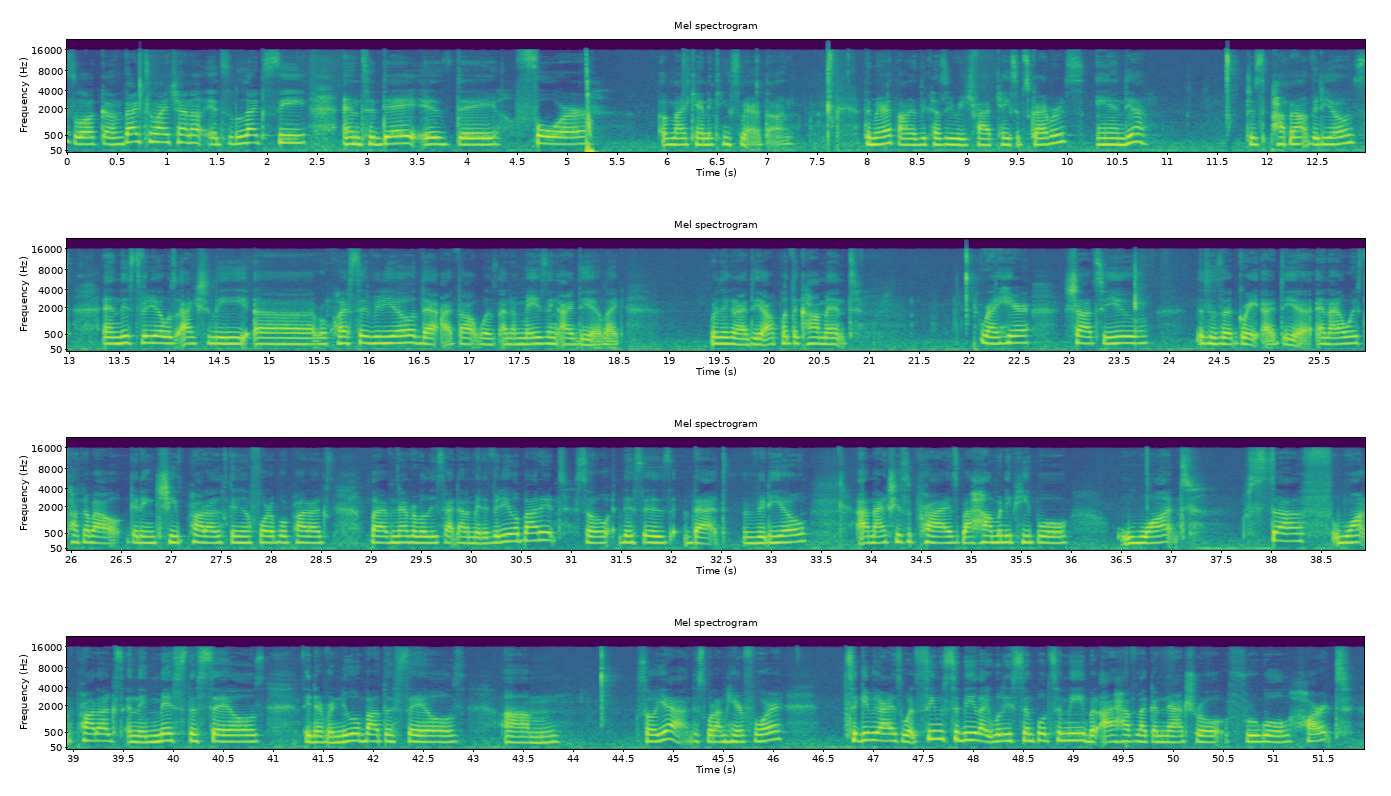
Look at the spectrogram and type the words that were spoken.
guys welcome back to my channel. It's Lexi and today is day four of my KandidKinks marathon. The marathon is because we reached 5k subscribers and yeah just popping out videos. And this video was actually a requested video that I thought was an amazing idea like really good idea. I'll put the comment right here. Shout out to you this is a great idea. And I always talk about getting cheap products, getting affordable products, but I've never really sat down and made a video about it. So this is that video. I'm actually surprised by how many people want stuff, want products, and they miss the sales. They never knew about the sales. Um, so yeah, this is what I'm here for. To give you guys what seems to be like really simple to me, but I have like a natural frugal heart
